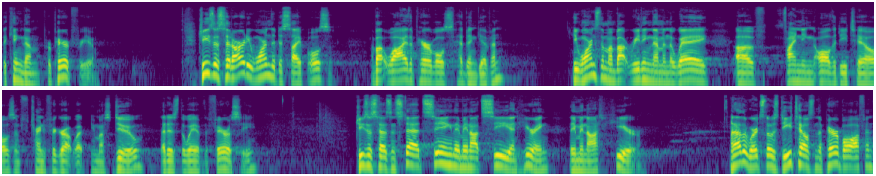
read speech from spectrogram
the kingdom prepared for you. Jesus had already warned the disciples about why the parables had been given. He warns them about reading them in the way of finding all the details and trying to figure out what you must do. That is the way of the Pharisee. Jesus says instead, seeing they may not see, and hearing they may not hear. In other words, those details in the parable often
